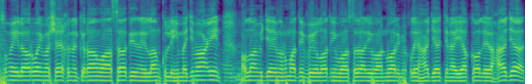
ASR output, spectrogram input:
ثم إلى ارواح مشايخنا الكرام واساتذتنا الإسلام كلهم أجمعين. اللهم بجاه مرحمات في ولاتهم واسرار وانوار مقلي حاجاتنا يا قاضي الحاجات.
